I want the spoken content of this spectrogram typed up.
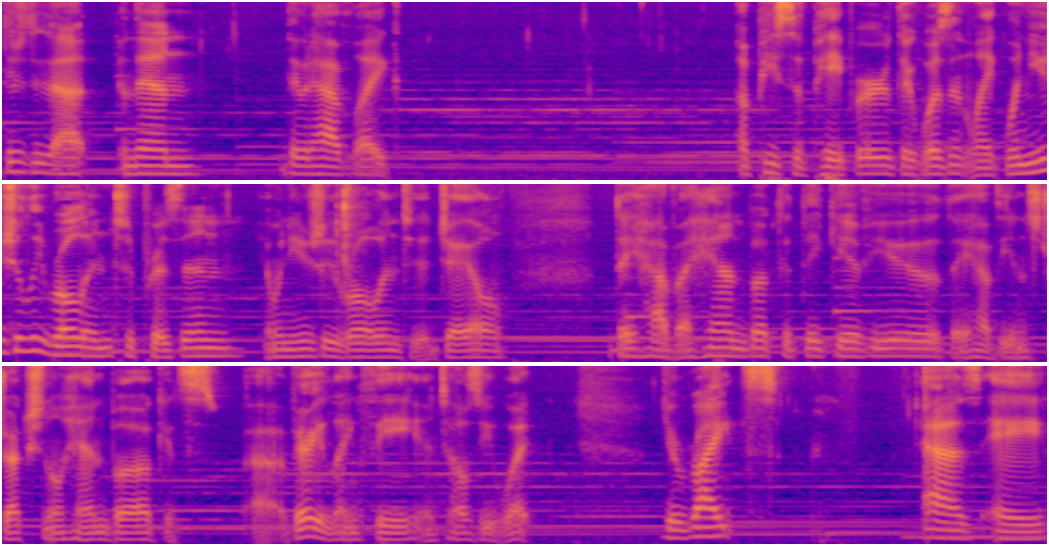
they just do that, and then they would have like a piece of paper. There wasn't like when you usually roll into prison and when you usually roll into jail, they have a handbook that they give you. They have the instructional handbook. It's uh, very lengthy. and tells you what your rights as a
